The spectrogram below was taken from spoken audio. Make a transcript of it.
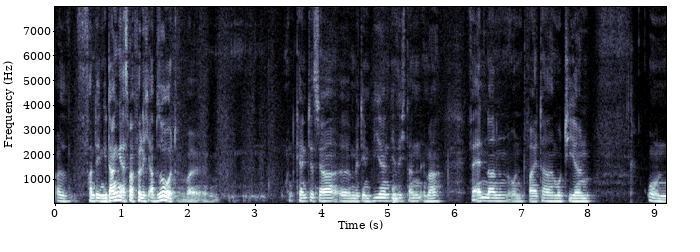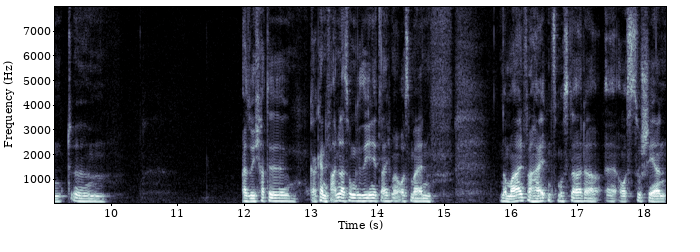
also fand den Gedanken erstmal völlig absurd, weil man kennt es ja äh, mit den Viren, die sich dann immer verändern und weiter mutieren. Und ähm, also ich hatte gar keine Veranlassung gesehen, jetzt sage ich mal, aus meinem normalen Verhaltensmuster da äh, auszuscheren.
